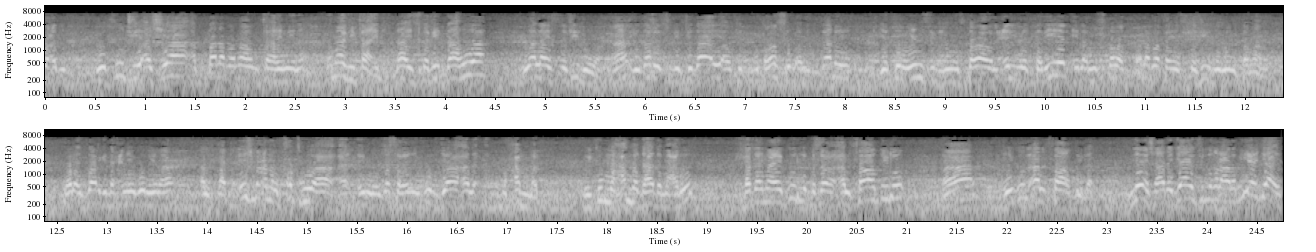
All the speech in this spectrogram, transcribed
يقعد يفوت في أشياء الطلبة ما هم فاهمينها وما في فائدة. لا يستفيد لا هو ولا يستفيد هو. ها؟ يدرس في الابتدائي أو في المتوسط أو الثانوي يكون ينزل من مستواه العلمي الكبير إلى مستوى الطلبة فيستفيد منه تماما. ولذلك دحين يقول هنا الخط إيش معنى الخط هو إنه مثلا يقول جاء محمد. ويكون محمد هذا معروف؟ بدل ما يقول مثلا الفاضل ها؟ يقول الفاضله ليش؟ هذا جائز في اللغة العربية جائز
